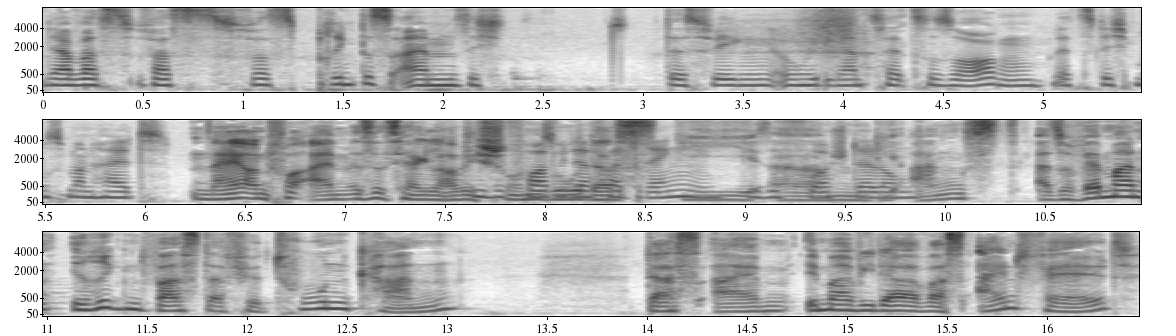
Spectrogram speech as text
ja, was, was, was bringt es einem, sich deswegen irgendwie die ganze Zeit zu sorgen? Letztlich muss man halt, Naja, und vor allem ist es ja, glaube ich, schon so, dass die, diese ähm, Vorstellung. die Angst, also wenn man irgendwas dafür tun kann, dass einem immer wieder was einfällt,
